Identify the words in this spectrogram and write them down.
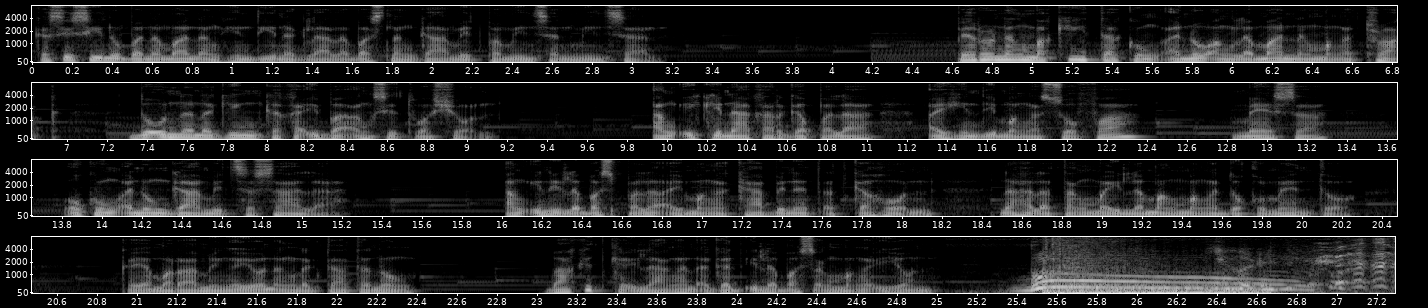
kasi sino ba naman ang hindi naglalabas ng gamit paminsan-minsan. Pero nang makita kung ano ang laman ng mga truck, doon na naging kakaiba ang sitwasyon. Ang ikinakarga pala ay hindi mga sofa, mesa o kung anong gamit sa sala. Ang inilabas pala ay mga cabinet at kahon na halatang may lamang mga dokumento. Kaya marami ngayon ang nagtatanong, bakit kailangan agad ilabas ang mga iyon?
